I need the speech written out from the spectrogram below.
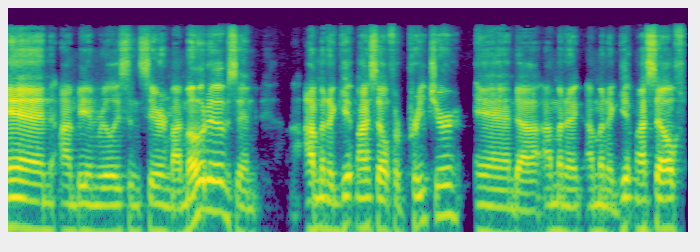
and I'm being really sincere in my motives and I'm going to get myself a preacher and uh, I'm going to I'm going to get myself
